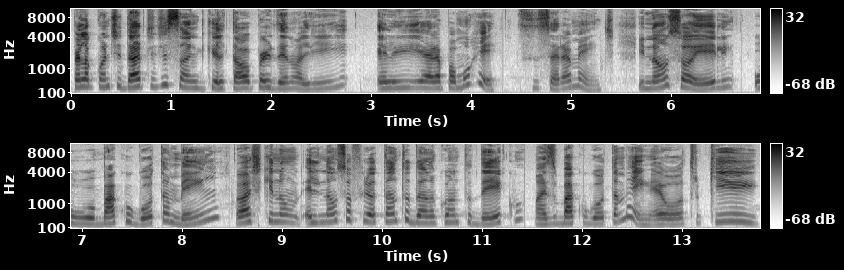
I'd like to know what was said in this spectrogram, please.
pela quantidade de sangue que ele tava perdendo ali, ele era para morrer, sinceramente. E não só ele, o Bakugou também. Eu acho que não, ele não sofreu tanto dano quanto o Deco, mas o Bakugou também é outro que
